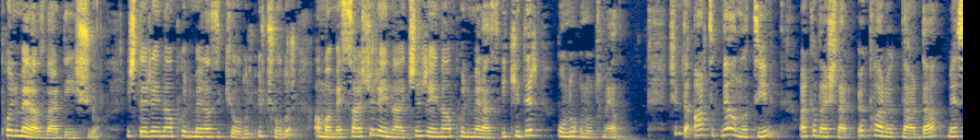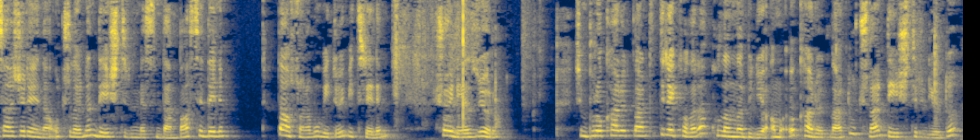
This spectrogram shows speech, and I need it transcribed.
Polimerazlar değişiyor. İşte RNA polimeraz 2 olur, 3 olur ama mesajcı RNA için RNA polimeraz 2'dir. Bunu unutmayalım. Şimdi artık ne anlatayım? Arkadaşlar ökaryotlarda mesajcı RNA uçlarının değiştirilmesinden bahsedelim. Daha sonra bu videoyu bitirelim. Şöyle yazıyorum. Şimdi prokaryotlarda direkt olarak kullanılabiliyor ama ökaryotlarda uçlar değiştiriliyordu.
